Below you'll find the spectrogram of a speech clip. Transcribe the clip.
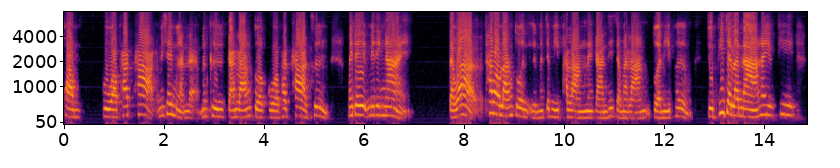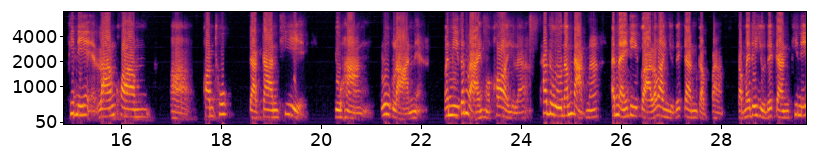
ความ กลัวพลัดพากไม่ใช่เหมือนแหละ มันคือการล้างตัวกลัวพลัดพากซึ่งไม่ได้ไม่ได้ง่าย แต่ว่าถ้าเราล้างตัวอื่นๆ มันจะมีพลังในการที่จะมาล้างตัวนี้เพิ่ม จุดพิจารณาให้พี่พี่นี้ล้างความอ่าความทุกข์จากการที่อยู่ห่างลูกหลานเนี่ย มันมีตั้งหลายหัวข้ออยู่แล้ว ถ้าดูน้ำหนักนะ อันไหนดีกว่าระหว่างอยู่ด้วยกันกับอ กับไม่ได้อยู่ด้วยกัน พี่นี้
